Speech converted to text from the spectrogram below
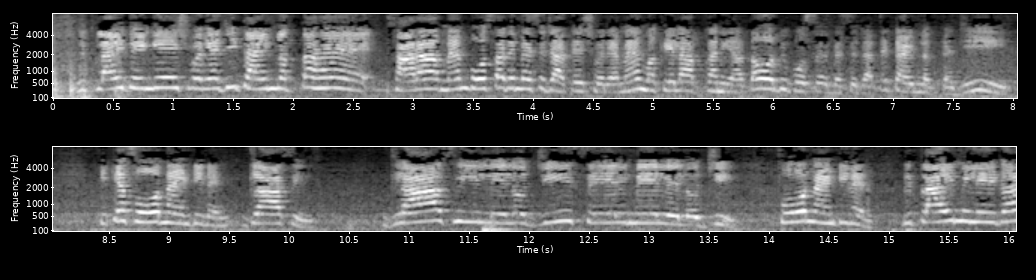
रिप्लाई देंगे ऐश्वर्या जी टाइम लगता है। सारा मैम बहुत सारे मैसेज आते हैं ऐश्वर्या मैम, अकेला आपका नहीं आता, और भी बहुत सारे मैसेज आते हैं टाइम लगता है जी। ठीक है four ninety nine glass heel glass heel ले लो जी सेल में ले लो जी। फोर नाइन्टी नाइन रिप्लाई मिलेगा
